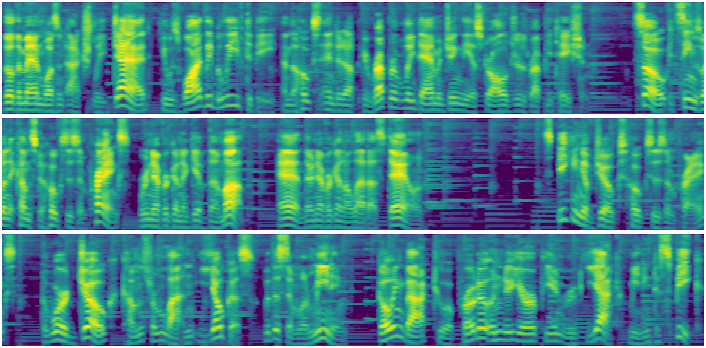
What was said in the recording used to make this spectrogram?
Though the man wasn't actually dead, he was widely believed to be, and the hoax ended up irreparably damaging the astrologer's reputation. So, it seems when it comes to hoaxes and pranks, we're never gonna give them up, and they're never gonna let us down. Speaking of jokes, hoaxes, and pranks, the word joke comes from Latin jocus, with a similar meaning, going back to a Proto-Indo-European root yek, meaning to speak.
